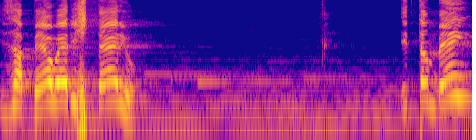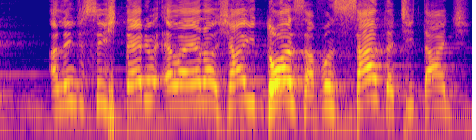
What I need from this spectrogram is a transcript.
Isabel era estéril. E também, além de ser estéril, ela era já idosa, avançada de idade.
